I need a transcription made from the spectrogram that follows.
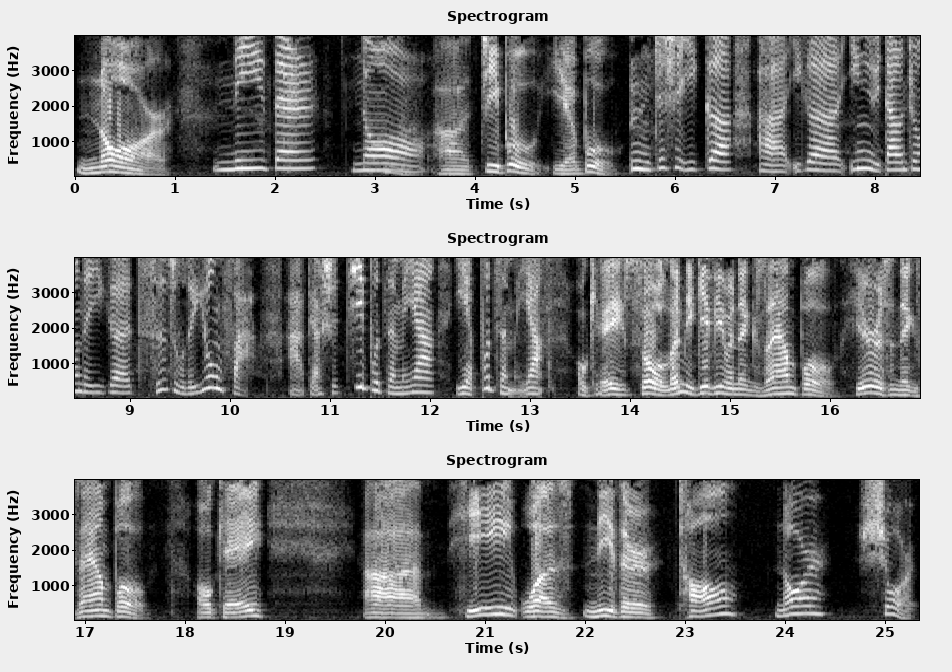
nor. Neither nor. 啊，既不也不。嗯，这是一个啊、呃一个英语当中的一个词组的用法啊，表示既不怎么样，也不怎么样。 Okay, so let me give you an example. Here is an example. Okay. Uh, he was neither tall nor short.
